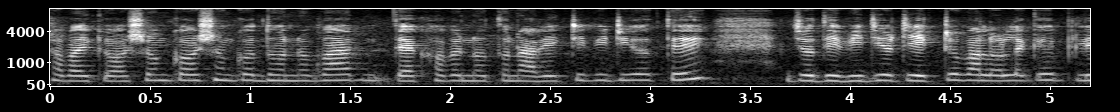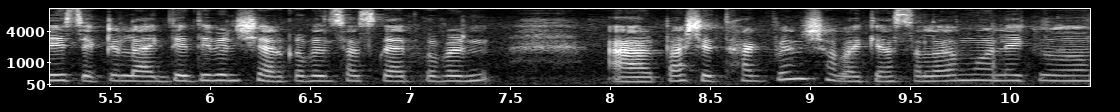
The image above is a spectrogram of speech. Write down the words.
সবাইকে অসংখ্য অসংখ্য ধন্যবাদ। দেখা হবে নতুন আরেকটি ভিডিওতে। যদি ভিডিওটি একটু ভালো লাগে প্লিজ একটা লাইক দিয়ে দেবেন শেয়ার করবেন সাবস্ক্রাইব করবেন আর পাশে থাকবেন। সবাইকে আসসালামু আলাইকুম।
